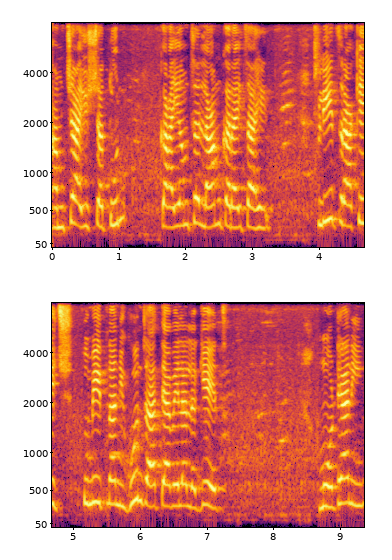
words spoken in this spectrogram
आमच्या आयुष्यातून कायमचं लांब करायचं आहे. प्लीज राकेश तुम्ही इथनं निघून जा त्यावेळेला लगेच. मोठ्यानी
